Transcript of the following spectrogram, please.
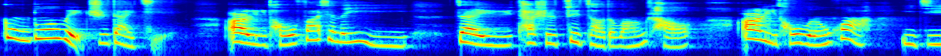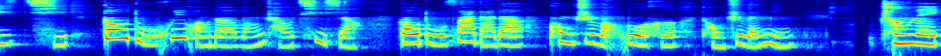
更多为之待解。二里头发现的意义在于，它是最早的王朝。二里头文化以及其高度辉煌的王朝气象、高度发达的控制网络和统治文明，成为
